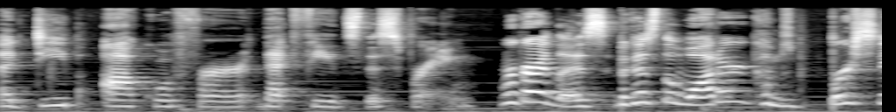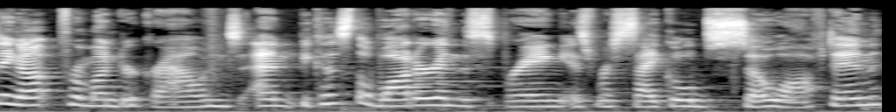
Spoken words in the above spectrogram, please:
a deep aquifer that feeds the spring. Regardless, because the water comes bursting up from underground, and because the water in the spring is recycled so often,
